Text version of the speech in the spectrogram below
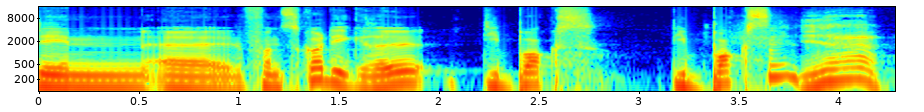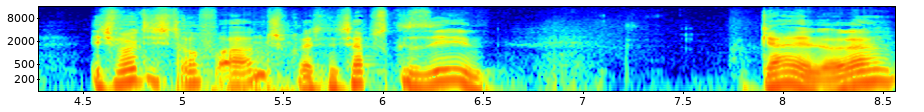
den äh, von Scotty Grill, die Box. Die Boxen? Ja, ich wollte dich drauf ansprechen. Ich hab's gesehen. Geil, oder?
